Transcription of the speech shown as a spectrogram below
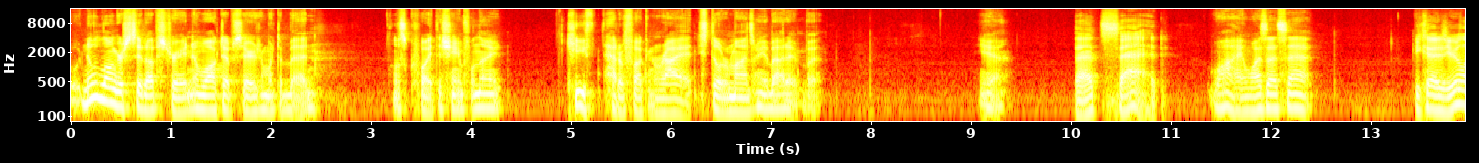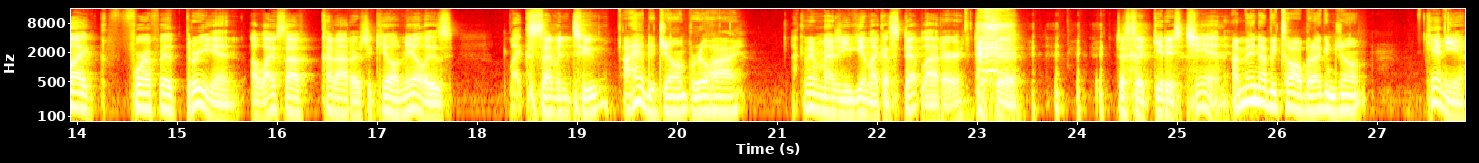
no longer stood up straight. And I walked upstairs and went to bed. It was quite the shameful night. Keith had a fucking riot. He still reminds me about it, but yeah. That's sad Why? Why's that sad? because you're like four foot three, and a life size cutout of Shaquille O'Neal is like seven two. I had to jump real high. I can imagine you getting like a step ladder just to just to get his chin. I may not be tall, but I can jump. Can you?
